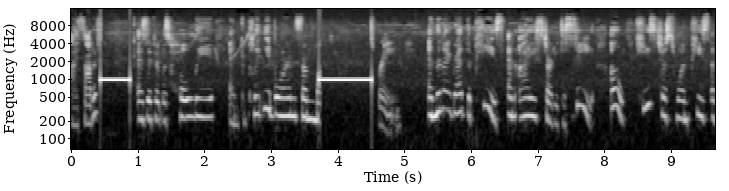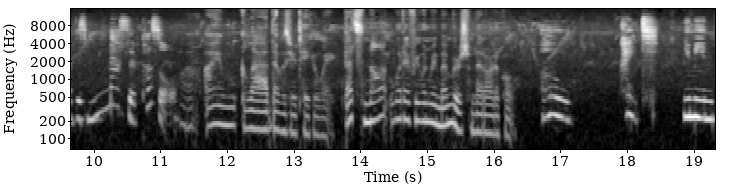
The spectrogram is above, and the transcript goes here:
I thought of as if it was wholly and completely born from my brain. And then I read the piece and I started to see oh, he's just one piece of this massive puzzle. Well, I'm glad that was your takeaway. That's not what everyone remembers from that article. Oh, right. You mean.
